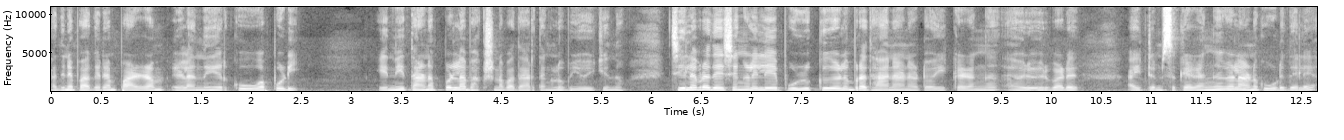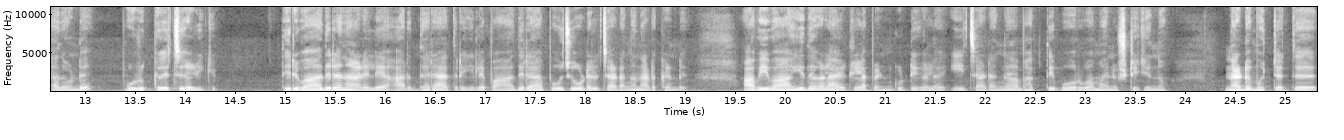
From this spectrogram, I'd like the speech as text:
അതിന് പകരം പഴം ഇളനീർ കൂവപ്പൊടി എന്നീ തണുപ്പുള്ള ഭക്ഷണ പദാർത്ഥങ്ങൾ ഉപയോഗിക്കുന്നു. ചില പ്രദേശങ്ങളിലെ പുഴുക്കുകളും പ്രധാനമാണ് കേട്ടോ. ഈ കിഴങ്ങ് ഒരുപാട് ഐറ്റംസ് കിഴങ്ങുകളാണ് കൂടുതൽ അതുകൊണ്ട് പുഴുക്ക് വെച്ച് കഴിക്കും. തിരുവാതിര നാളിലെ അർദ്ധരാത്രിയിലെ പാതിരാപ്പൂ ചൂടൽ ചടങ്ങ് നടക്കുന്നുണ്ട്. അവിവാഹിതകളായിട്ടുള്ള പെൺകുട്ടികൾ ഈ ചടങ്ങ് ഭക്തിപൂർവം അനുഷ്ഠിക്കുന്നു. നടുമുറ്റത്ത്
